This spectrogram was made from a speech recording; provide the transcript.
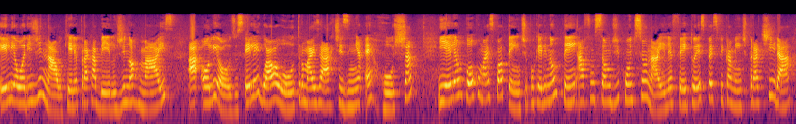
ele é o original, que ele é para cabelos de normais a oleosos. Ele é igual ao outro, mas a artezinha é roxa e ele é um pouco mais potente, porque ele não tem a função de condicionar. Ele é feito especificamente para tirar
